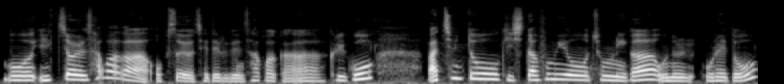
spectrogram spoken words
뭐 일절 사과가 없어요. 제대로 된 사과가. 그리고 마침 또 기시다 후미오 총리가 오늘 올해도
